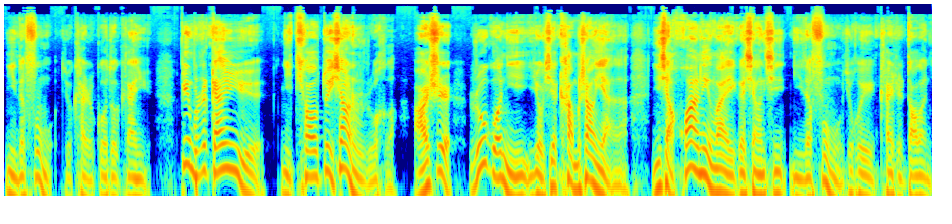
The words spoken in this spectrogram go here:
你的父母就开始过多干预，并不是干预你挑对象是如何，而是如果你有些看不上眼了，你想换另外一个相亲，你的父母就会开始叨叨你。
